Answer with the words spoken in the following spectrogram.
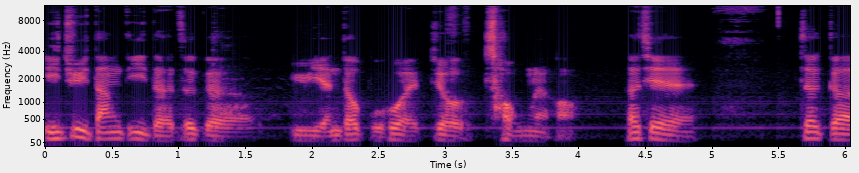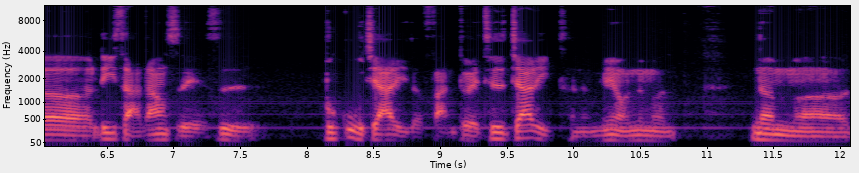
一句当地的这个语言都不会就冲了哈，而且这个 Lisa 当时也是不顾家里的反对，其实家里可能没有那么那么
